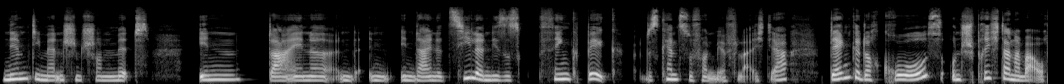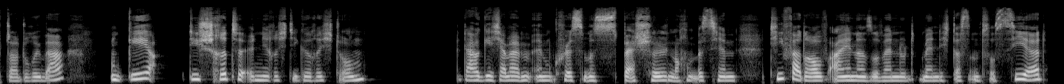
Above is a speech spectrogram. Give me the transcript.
nimmt die Menschen schon mit in deine, in, in deine Ziele, in dieses Think Big das kennst du von mir vielleicht, ja. Denke doch groß und sprich dann aber auch darüber und geh die Schritte in die richtige Richtung. Da gehe ich aber im, im, Christmas Special noch ein bisschen tiefer drauf ein. Also wenn du, wenn dich das interessiert,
